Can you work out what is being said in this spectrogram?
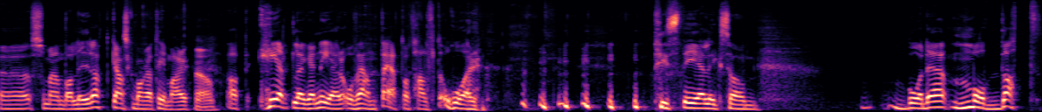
eh, som ändå har lirat ganska många timmar, Ja. att helt lägga ner och vänta ett och ett halvt år. Tills det är liksom både moddat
